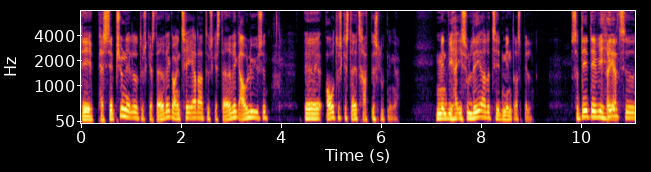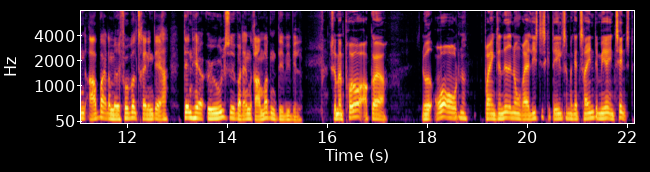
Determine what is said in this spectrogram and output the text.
Det perceptionelle, du skal stadigvæk orientere dig, du skal stadigvæk aflyse, øh, og du skal stadig træffe beslutninger. Men vi har isoleret det til et mindre spil. Så det er det, vi hele jeg- tiden arbejder med i fodboldtræning, det er den her øvelse, hvordan rammer den det, vi vil. Så man prøver at gøre noget overordnet, bringe det ned i nogle realistiske dele, så man kan træne det mere intenst,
